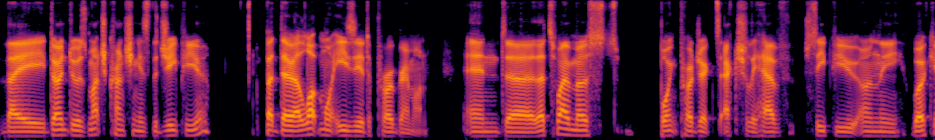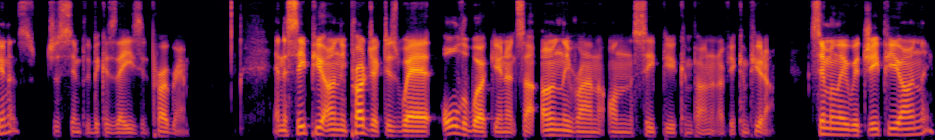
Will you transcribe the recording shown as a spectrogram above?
They don't do as much crunching as the GPU, but they're a lot more easier to program on. And uh, that's why most BOINC projects actually have CPU only work units, just simply because they're easy to program. And a CPU only project is where all the work units are only run on the CPU component of your computer. Similarly, with GPU only,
